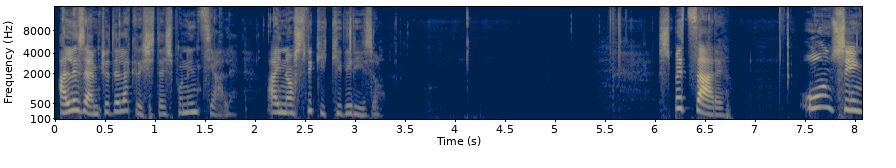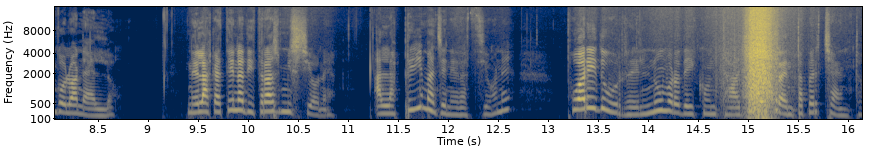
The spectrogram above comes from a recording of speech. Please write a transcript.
all'esempio della crescita esponenziale, ai nostri chicchi di riso. Spezzare un singolo anello nella catena di trasmissione alla prima generazione può ridurre il numero dei contagi del 30%,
